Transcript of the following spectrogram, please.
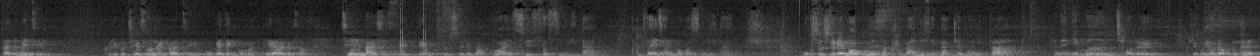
나눔의 집 그리고 제 손에까지 오게 된 것 같아요. 그래서 제일 맛있을 때 옥수수를 맛보할 수 있었습니다. 감사히 잘 먹었습니다. 옥수수를 먹으면서 가만히 생각해 보니까 하느님은 저를 그리고 여러분을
